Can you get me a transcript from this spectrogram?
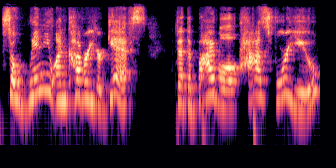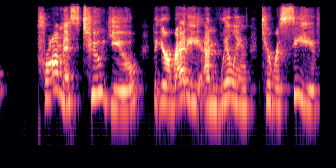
So when you uncover your gifts that the Bible has for you, promise to you that you're ready and willing to receive.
